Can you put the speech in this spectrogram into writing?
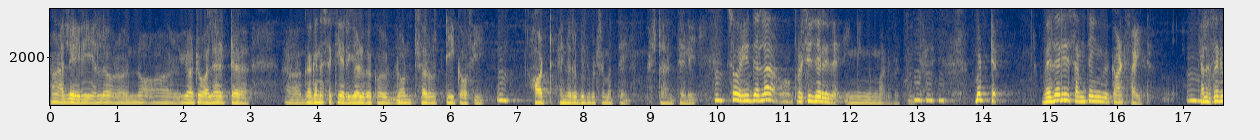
ಹಾಂ ಅಲ್ಲೇ ಇರಿ ಎಲ್ಲೋ ಯು ಹ್ಯಾವ್ ಟು ಅಲರ್ಟ್ ಗಗನ ಸಖಿಯರಿಗೆ ಹೇಳಬೇಕು don't serve tea coffee hot ಏನಾದ್ರು ಬಿದ್ದುಬಿಟ್ರೆ ಮತ್ತೆ ಕಷ್ಟ ಅಂತೇಳಿ. ಸೊ ಇದೆಲ್ಲ ಪ್ರೊಸೀಜರ್ ಇದೆ. ಹಿಂಗೆ ಹಿಂಗೆ ಮಾಡಬೇಕು ಅಂತ. But weather is something we can't fight ಕೆಲವು ಸರಿ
